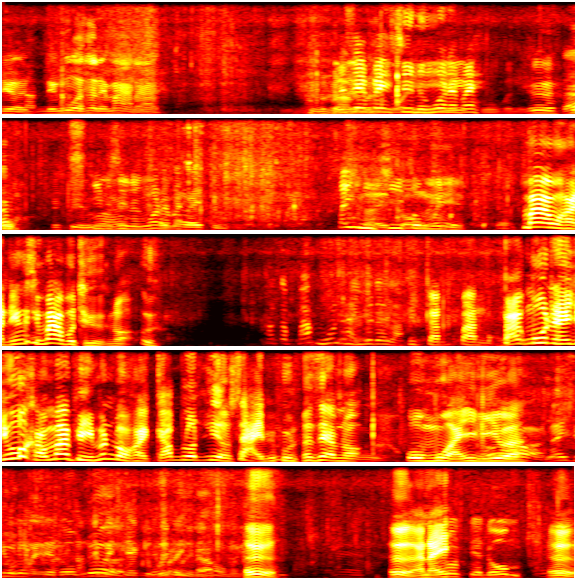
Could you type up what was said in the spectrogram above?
เดี๋ยวเดี๋ยวงัวท่านได้มานะไม่ใช่ไปซื้อหนึ่งว่าได้ไปเออกินซื้อหนึ่งว่าได้ไปไงสิ ไปหนึ่งขี้ตรงไปดิมาบ่หันยังสิมาบ่ถึงเนาะเออเขากับปักหมุนหายอยู่ได้หรอพี่กัดปั่นบอกปากมุดให้อยู่เขามาผีมันบอกให้กลับรถเลี้ยวซ้ายไปพุ่นมาแซมเนาะโอ้มั่วอีหลีว่ะในยูโรเสียโดมเด้อเออ เอออันไหนรถเสียโดมเออ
